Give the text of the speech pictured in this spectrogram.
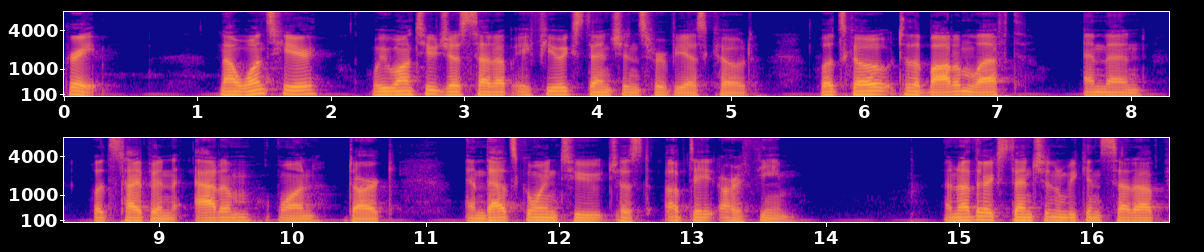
Great. Now once here, we want to just set up a few extensions for VS Code. Let's go to the bottom left and then let's type in Atom1 Dark and that's going to just update our theme. Another extension we can set up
